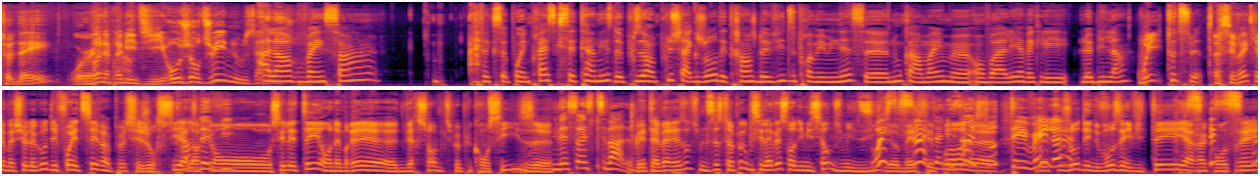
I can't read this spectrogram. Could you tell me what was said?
Today, we're Bon après-midi. Aujourd'hui, nous allons... Alors, Vincent, avec ce point de presse qui s'éternise de plus en plus chaque jour des tranches de vie du premier ministre, euh, nous, quand même, euh, on va aller avec les, le bilan Oui. tout de suite. Euh, C'est vrai que M. Legault, des fois, étire un peu ces jours-ci, alors qu'on c'est l'été, on aimerait euh, une version un petit peu plus concise. Une version estivale. Mais t'avais raison, tu me disais, c'est un peu comme s'il avait son émission du midi. Oui, là, mais c'est pas. mis ça, un show de TV, il y a toujours des nouveaux invités à rencontrer.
